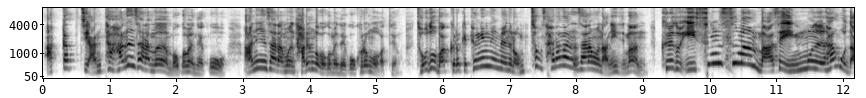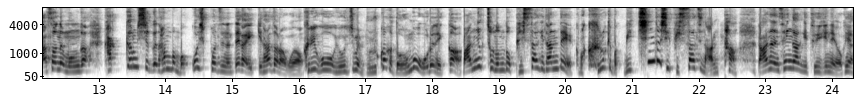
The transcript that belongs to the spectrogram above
아깝지 않다 하는 사람은 먹으면 되고 아닌 사람은 다른 거 먹으면 되고 그런 것 같아요. 저도 막 그렇게 평양냉면을 엄청 사랑하는 사람은 아니지만 그래도 이 슴슴한 맛에 입문을 하고 나서는 뭔가 가끔씩은 한번 먹고 싶어지는 때가 있긴 하더라고요. 그리고 요즘에 물가가 너무 오르니까 16,000원도 비싸긴 한데 막 그렇게 막 미친 듯이 비싸진 않다라는 생각이 들긴 해요. 그냥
